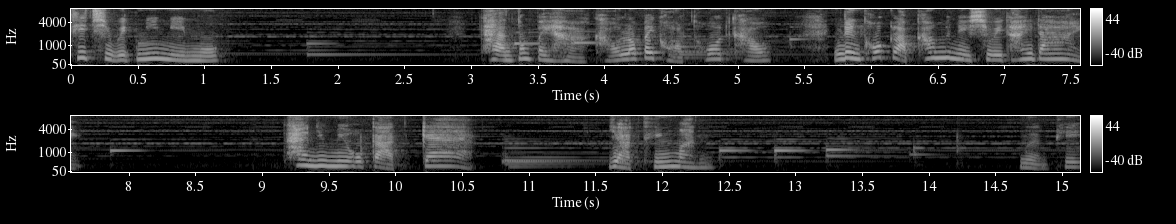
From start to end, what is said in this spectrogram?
ที่ชีวิตไม่มีมุก แทนต้องไปหาเขาแล้วไปขอโทษเขา ดึงเขากลับเข้ามาในชีวิตให้ได้ แทนยังมีโอกาสแก้ อยากทิ้งมัน เหมือนพี่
